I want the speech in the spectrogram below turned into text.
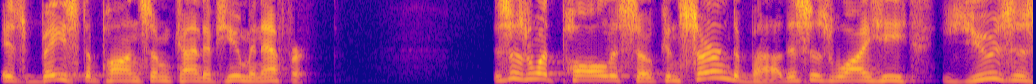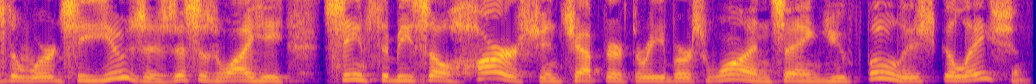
is based upon some kind of human effort. This is what Paul is so concerned about. This is why he uses the words he uses. This is why he seems to be so harsh in chapter 3, verse 1, saying, You foolish Galatians.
